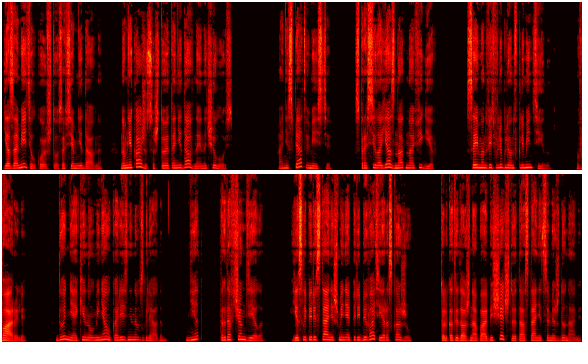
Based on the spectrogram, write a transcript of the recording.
Я заметил кое-что совсем недавно, но мне кажется, что это недавно и началось. Они спят вместе? спросила я, знатно офигев. Сеймон ведь влюблен в Клементину. Варели. Донни окинул меня укоризненным взглядом. Нет? Тогда в чем дело? Если перестанешь меня перебивать, я расскажу. Только ты должна пообещать, что это останется между нами.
